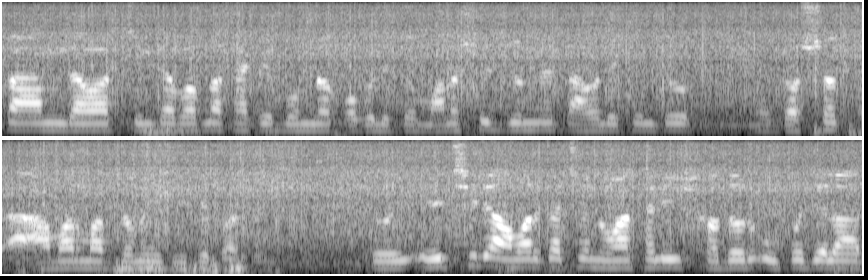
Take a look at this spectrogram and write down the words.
ত্রাণ দেওয়ার চিন্তা ভাবনা থাকে বন্যা কবলিত মানুষের জন্য তাহলে কিন্তু দর্শক আমার মাধ্যমেই দিতে পারবেন। তো এই ছিল আমার কাছে নোয়াখালী সদর উপজেলার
